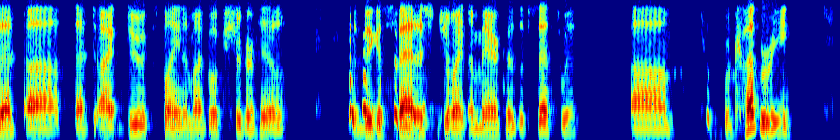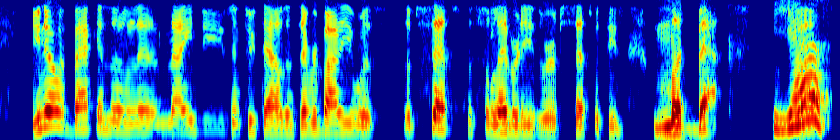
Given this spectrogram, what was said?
that uh, that I do explain in my book Sugar Hill, the biggest fattest joint America is obsessed with. Um, recovery. You know, back in the 90s and 2000s, everybody was obsessed. The celebrities were obsessed with these mud baths. Yes,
